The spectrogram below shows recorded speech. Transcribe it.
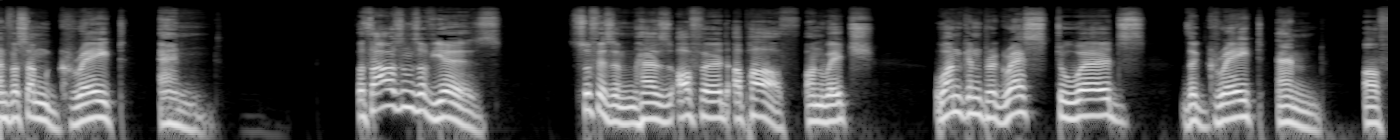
and for some great end. For thousands of years, Sufism has offered a path on which one can progress towards the great end of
